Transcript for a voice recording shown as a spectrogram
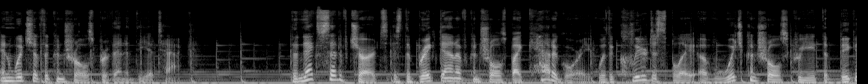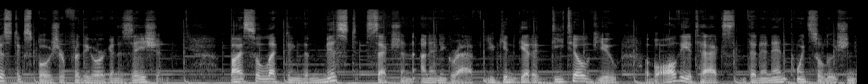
and which of the controls prevented the attack. The next set of charts is the breakdown of controls by category with a clear display of which controls create the biggest exposure for the organization. By selecting the missed section on any graph, you can get a detailed view of all the attacks that an endpoint solution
